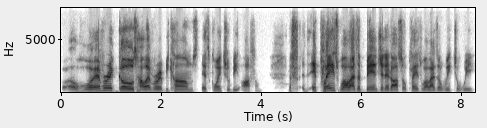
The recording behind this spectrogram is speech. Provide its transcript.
well, wherever it goes, however it becomes, it's going to be awesome. It plays well as a binge, and it also plays well as a week to week.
